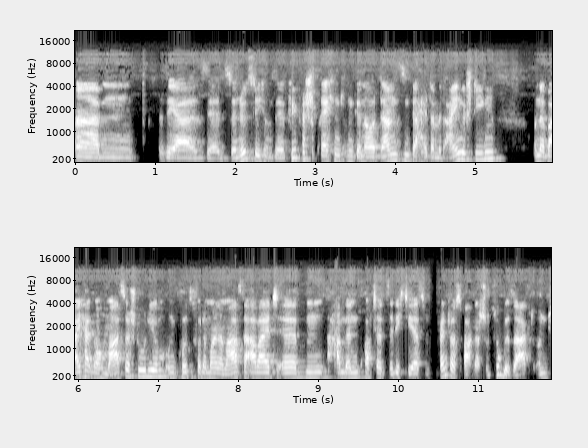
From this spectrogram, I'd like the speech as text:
Ähm, sehr, sehr, sehr nützlich und sehr vielversprechend. Und genau dann sind wir halt damit eingestiegen. Und da war ich halt noch im Masterstudium und kurz vor meiner Masterarbeit ähm, haben dann auch tatsächlich die ersten Franchise-Partner schon zugesagt und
